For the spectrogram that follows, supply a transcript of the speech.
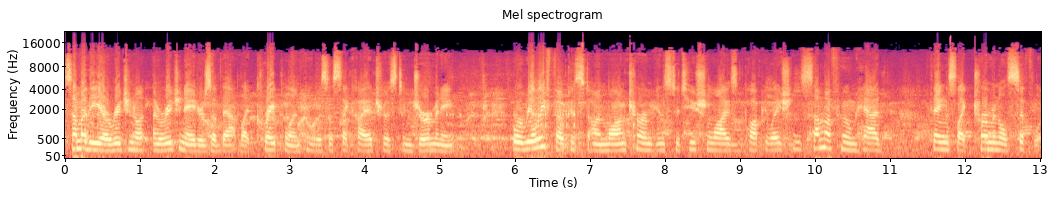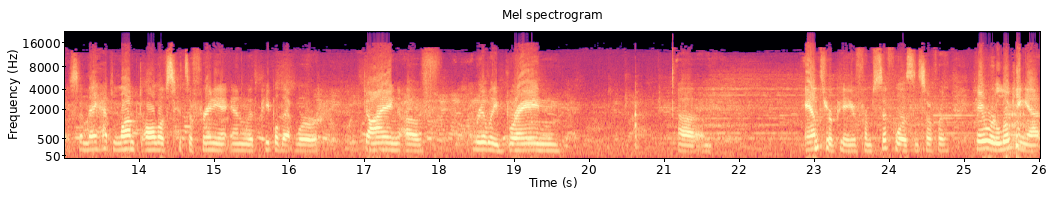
some of the original originators of that, like Kraepelin, who was a psychiatrist in Germany, were really focused on long-term institutionalized populations, some of whom had things like terminal syphilis, and they had lumped all of schizophrenia in with people that were dying of really brain uh, atrophy from syphilis and so forth. They were looking at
